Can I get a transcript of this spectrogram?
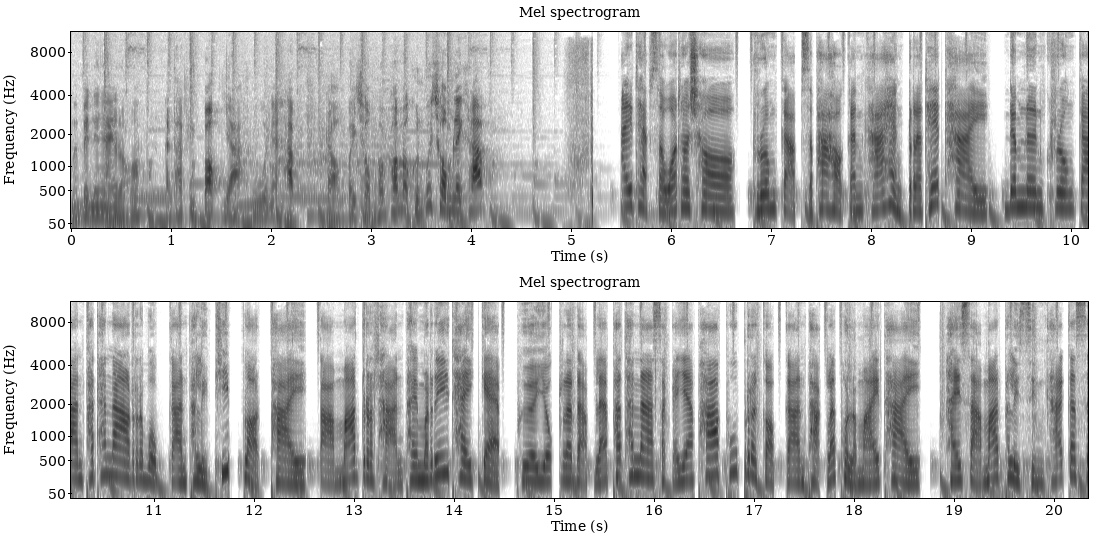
มันเป็นยังไงหรออันถ้าพี่ป๊อกอยากรู้นะครับ เราไปชมพร้อมๆกับคุณผู้ชมเลยครับ i t a b สวทช ร่วมกับสภาหอการค้าแห่งประเทศไทยดำเนินโครงการพัฒนาระบบการผลิตที่ปลอดภัย ตามมาตรฐาน Primary ไทยแกบเพื่อยกระดับและพัฒนาศักยภาพผู้ประกอบการผักและผลไม้ไทย ให้สามารถผลิตสินค้าเกษ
